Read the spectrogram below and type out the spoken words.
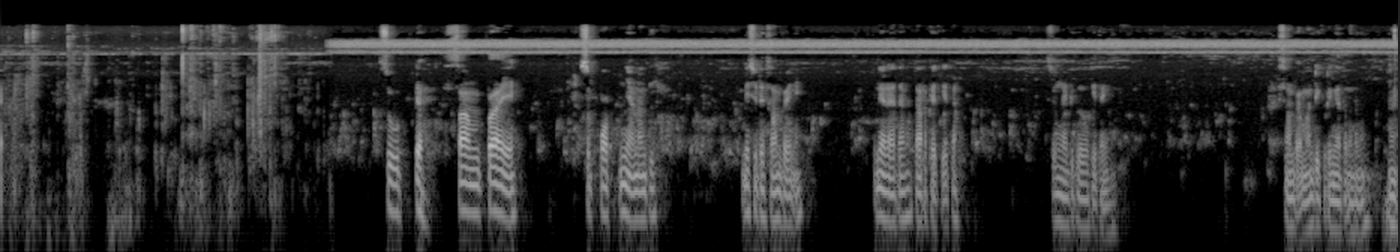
ya. Sudah sampai spotnya nanti. Ini sudah sampai nih ini adalah target kita. Sungai di bawah kita ini. Sampai mandi kering teman-teman. Nah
